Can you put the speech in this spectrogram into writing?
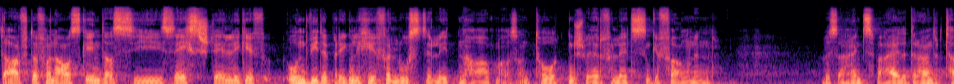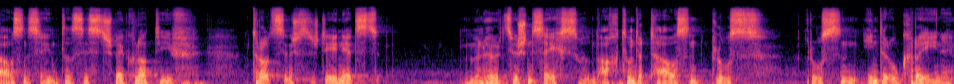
darf davon ausgehen, dass sie sechsstellige unwiederbringliche Verluste erlitten haben, also an Toten, Schwerverletzten, Gefangenen. Ob es ein, zwei oder 300.000 sind, das ist spekulativ. Trotzdem stehen jetzt, man hört zwischen 600.000 und 800.000 plus Russen in der Ukraine.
